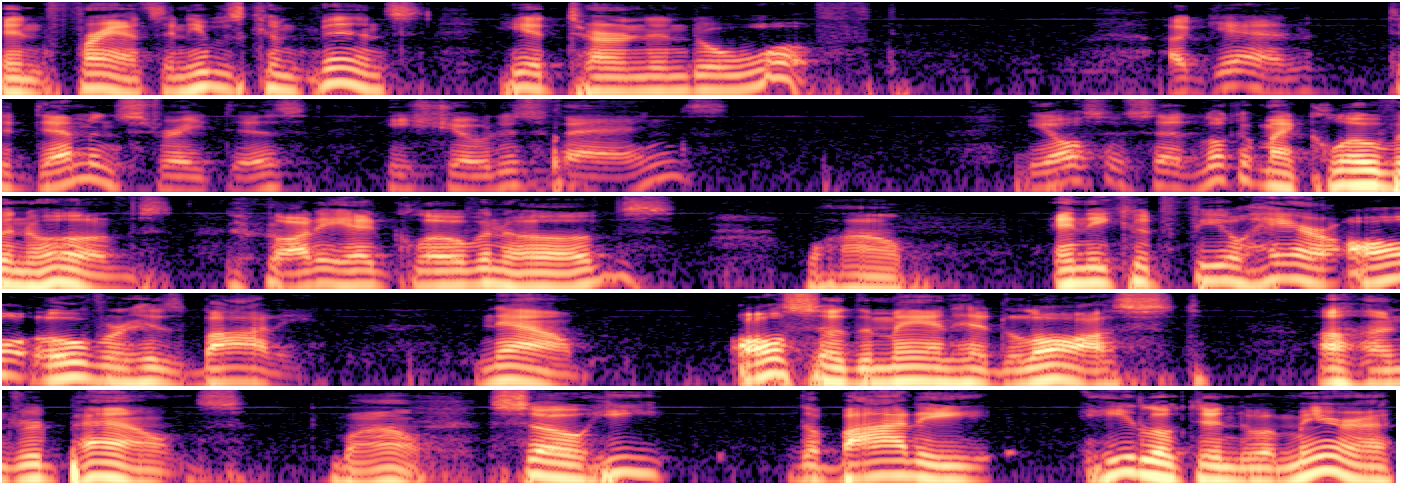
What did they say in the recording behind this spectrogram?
in France, and he was convinced he had turned into a wolf. Again, to demonstrate this, he showed his fangs. He also said, "Look at my cloven hooves." Thought he had cloven hooves Wow. and he could feel hair all over his body. Now, also the man had lost a hundred pounds, Wow. so he, the body, he looked into a mirror,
